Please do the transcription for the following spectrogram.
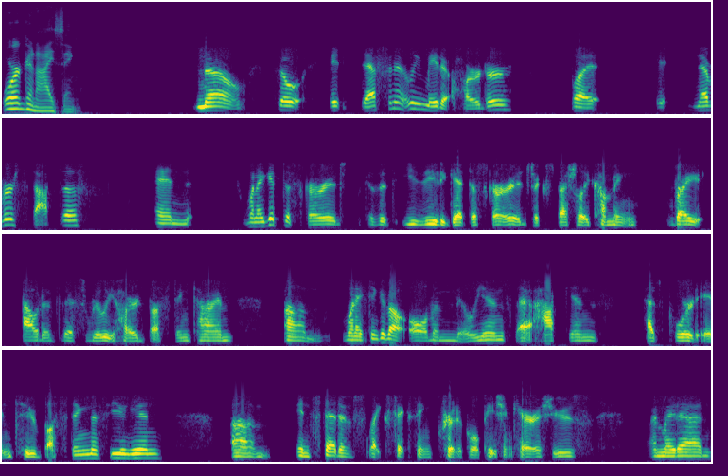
organizing? No. So it definitely made it harder, but it never stopped us. And when I get discouraged, because it's easy to get discouraged, especially coming right out of this really hard busting time, um, when I think about all the millions that Hopkins has poured into busting this union, um, instead of like fixing critical patient care issues, I might add,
